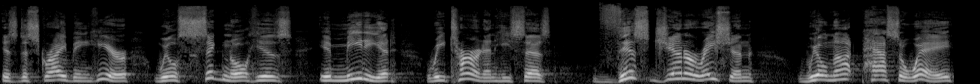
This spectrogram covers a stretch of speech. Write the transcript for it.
is describing here will signal his immediate return. And he says, This generation will not pass away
